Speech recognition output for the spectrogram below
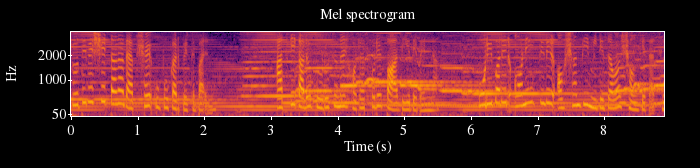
প্রতিবেশীর দ্বারা ব্যবসায় উপকার পেতে পারেন। আজকে কারও প্ররোচনায় হঠাৎ করে পা দিয়ে দেবেন না। পরিবারের অনেক দিনের অশান্তি মিটে যাওয়ার সংকেত আছে।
